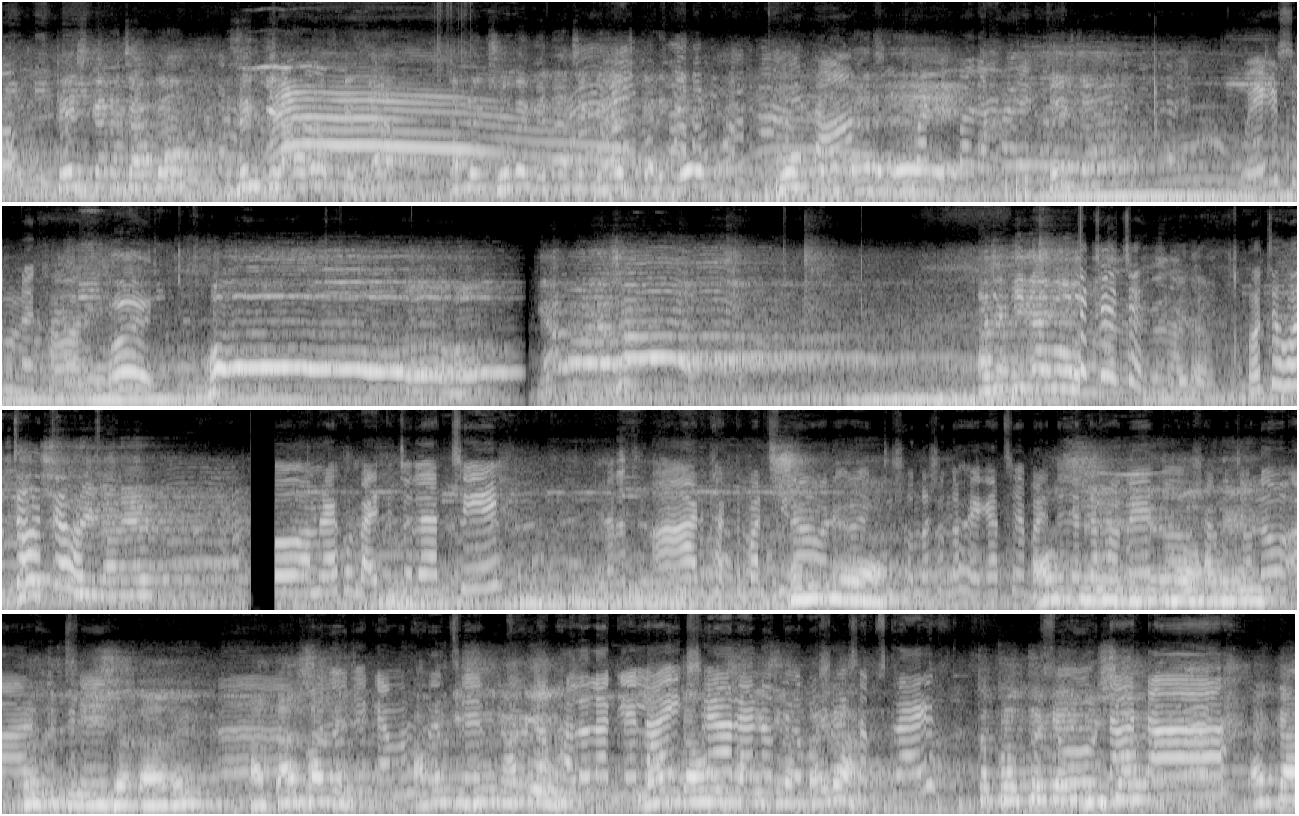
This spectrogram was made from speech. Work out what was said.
पेश करना चाहूंगा जिनकी आवाज के साथ हम लोग झूमे के नाचे के हज करेंगे वो कलाकार है पेश करो। হয়ে গেছে মনে হয় খাওয়ার हो কেমন আছো আচ্ছা কি গাইবো হচ্ছে হচ্ছে হচ্ছে হচ্ছে হচ্ছে এই গানের তো আমরা এখন বাড়িতে চলে যাচ্ছি আর থাকতে পারছি না শুনুন, অনেক- আহ, একটু সুন্দর সুন্দর হয়ে গেছে বাড়িতে যেতে হবে তো নেব চলো আর হচ্ছে যে কেমন হয়েছে ভালো লাগলে লাইক শেয়ার এন্ড অবশ্যই সাবস্ক্রাইব তো প্রত্যেকে টাটা। একটা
